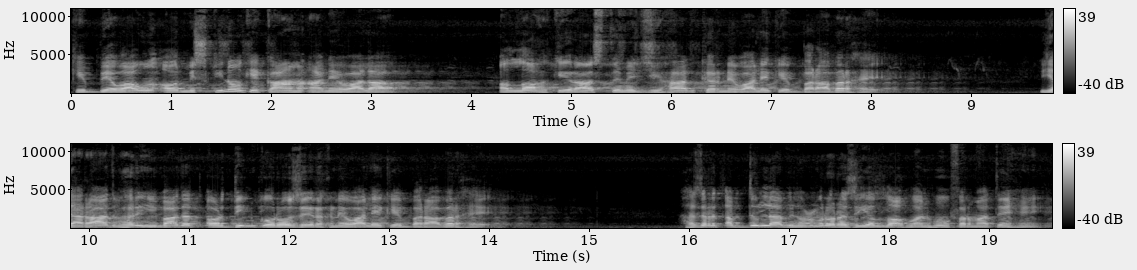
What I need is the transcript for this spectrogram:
کہ بیواؤں اور مسکینوں کے کام آنے والا اللہ کے راستے میں جہاد کرنے والے کے برابر ہے۔ یا رات بھر عبادت اور دن کو روزے رکھنے والے کے برابر ہے۔ حضرت عبداللہ بن عمر رضی اللہ عنہ فرماتے ہیں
